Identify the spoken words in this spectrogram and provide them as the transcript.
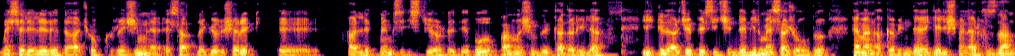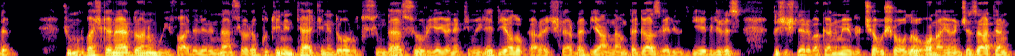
meseleleri daha çok rejimle, Esad'la görüşerek e, halletmemizi istiyor dedi. Bu anlaşıldığı kadarıyla iktidar cephesi içinde bir mesaj oldu. Hemen akabinde gelişmeler hızlandı. Cumhurbaşkanı Erdoğan'ın bu ifadelerinden sonra Putin'in telkini doğrultusunda Suriye yönetimiyle diyalog arayışlarına bir anlamda gaz verildi diyebiliriz. Dışişleri Bakanı Mevlüt Çavuşoğlu 10 ay önce zaten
